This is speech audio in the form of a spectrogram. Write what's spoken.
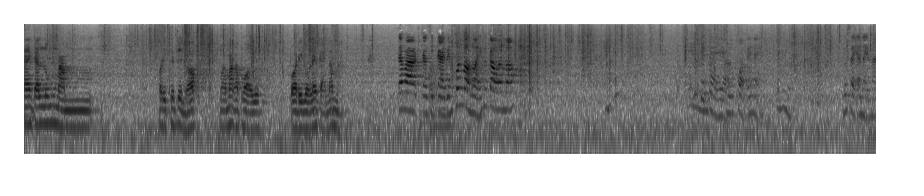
รายการลุงหม่ำบริตื่นเต้นหรอกมามากกับพออยู่พอได้รวมรายการน้ำอะแต่ว่ากสิกลายเป็นคนเบาหน่อยคือเก่ามันบ่ไม่ใส่อะหนูถอดไปไหนหนูใส่อันไหนมา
